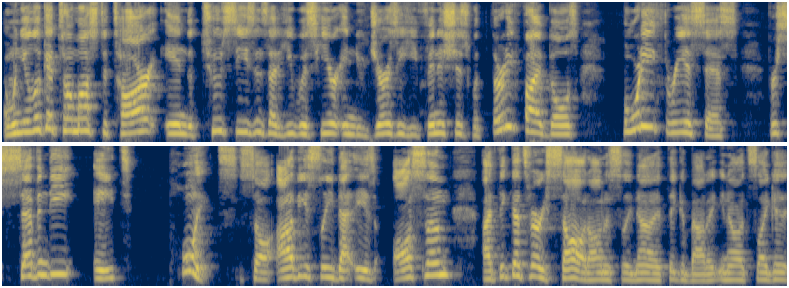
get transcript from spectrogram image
And when you look at Tomas Tatar in the two seasons that he was here in New Jersey, he finishes with 35 goals, 43 assists for 78 points. So obviously that is awesome. I think that's very solid, honestly, now that I think about it. You know, it's like a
